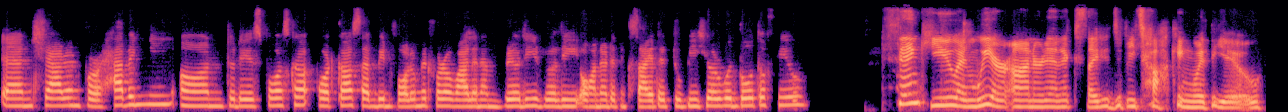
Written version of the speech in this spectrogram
and Sharon, for having me on today's podcast. I've been following it for a while, and I'm really, really honored and excited to be here with both of you. Thank you. And we are honored and excited to be talking with you.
